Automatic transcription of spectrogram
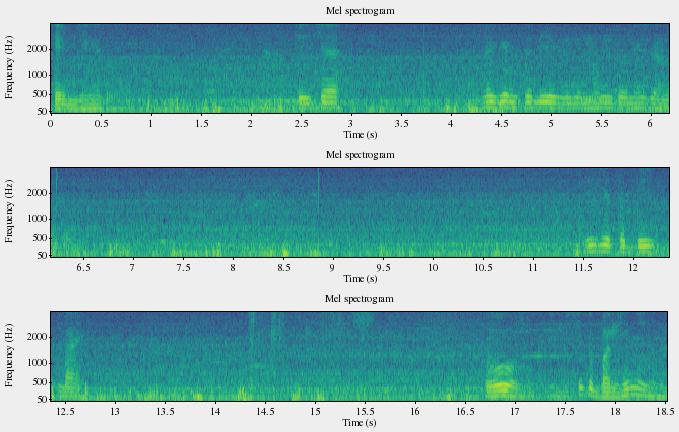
फिर मिलेंगे तो ठीक है। लेकिन चलिए, लेकिन मन तो नहीं कर रहा। ठीक है, तब भी बाय ओह इसे तो बंद ही नहीं हुआ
